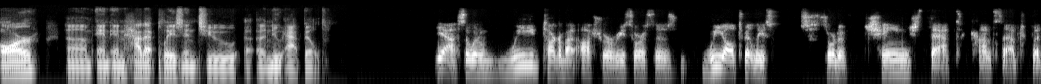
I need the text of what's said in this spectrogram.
are um, and and how that plays into a, a new app build yeah so when we talk about offshore resources we ultimately sort of change that concept but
